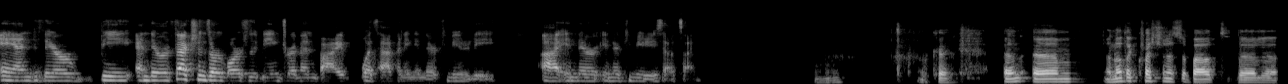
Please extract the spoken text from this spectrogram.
and they're being and their infections are largely being driven by what's happening in their community, uh, in their in their communities outside. Mhm. Okay, and um, another question is about the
